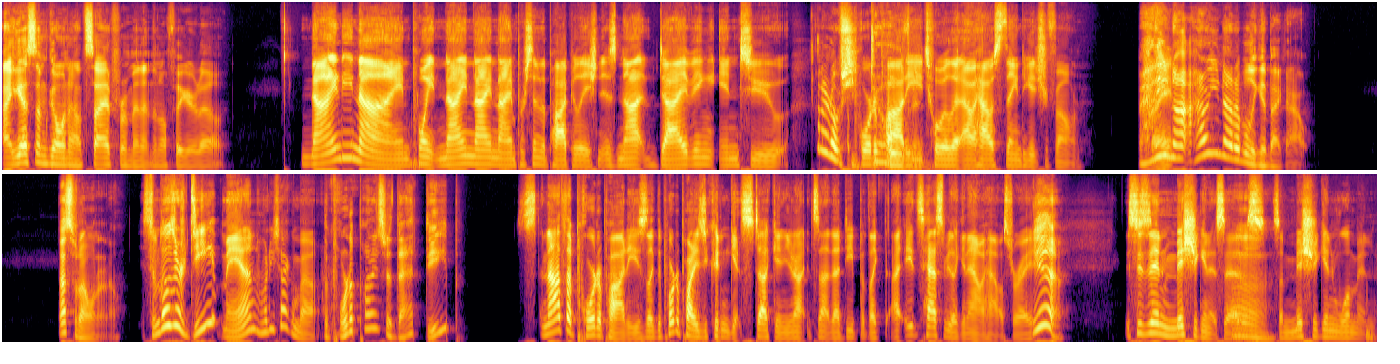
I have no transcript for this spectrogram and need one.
I guess I'm going outside for a minute, and then I'll figure it out. 99.999% of the population is not diving into I don't know if she a porta dove potty, in. toilet, outhouse thing to get your phone. How do you right? not? How are you not able to get back out? That's what I want to know. Some of those are deep, man. What are you talking about? The porta potties are that deep? S- Not the porta potties. Like the porta potties, you couldn't get stuck in. You're not. It's not that deep. But like, it has to be like an outhouse, right? Yeah. This is in Michigan. It says Hmm. it's a Michigan woman.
